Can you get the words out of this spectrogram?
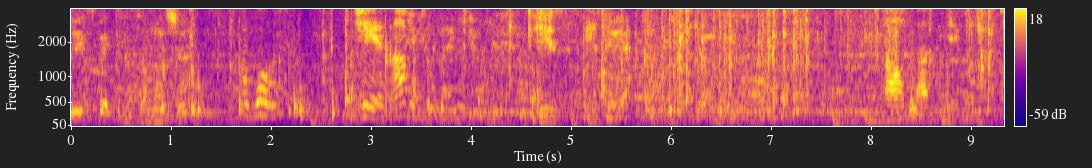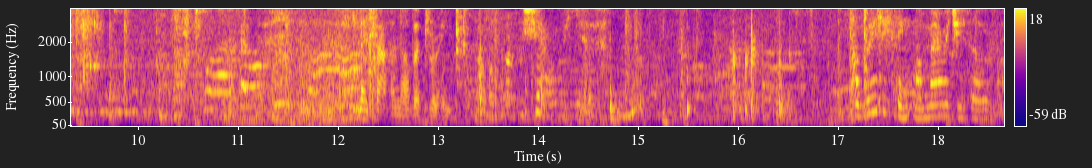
You expecting someone, sir? I was. Cheers, love. Thank you. Cheers. Here's to you. Arthur. Let's have another drink. Michelle, Yeah. I really think my marriage is over.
